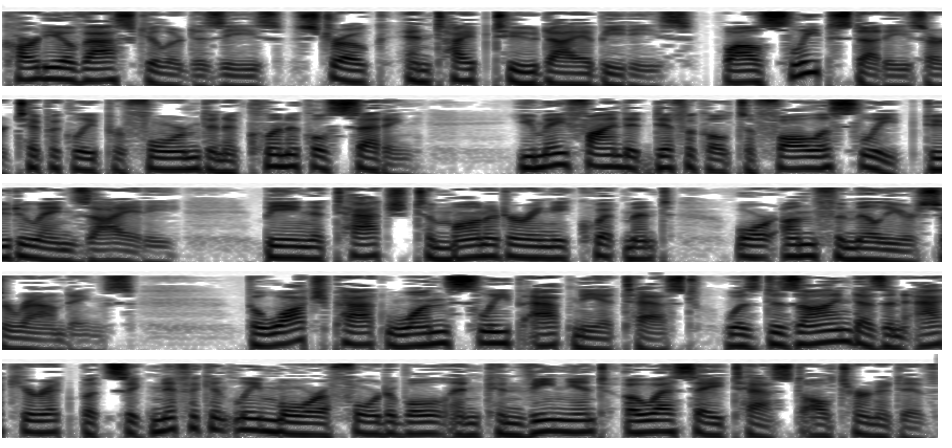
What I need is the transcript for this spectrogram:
cardiovascular disease, stroke, and type 2 diabetes. While sleep studies are typically performed in a clinical setting, you may find it difficult to fall asleep due to anxiety, being attached to monitoring equipment, or unfamiliar surroundings. The WatchPat 1 sleep apnea test was designed as an accurate but significantly more affordable and convenient OSA test alternative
